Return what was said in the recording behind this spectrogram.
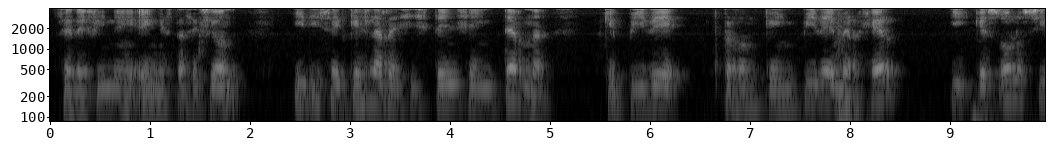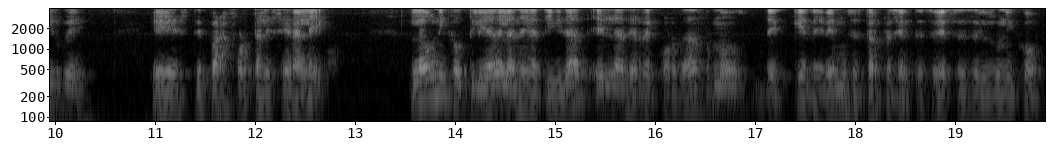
se define en esta sección y dice que es la resistencia interna que pide, perdón, que impide emerger y que solo sirve este, para fortalecer al ego. La única utilidad de la negatividad es la de recordarnos de que debemos estar presentes. Ese es el único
